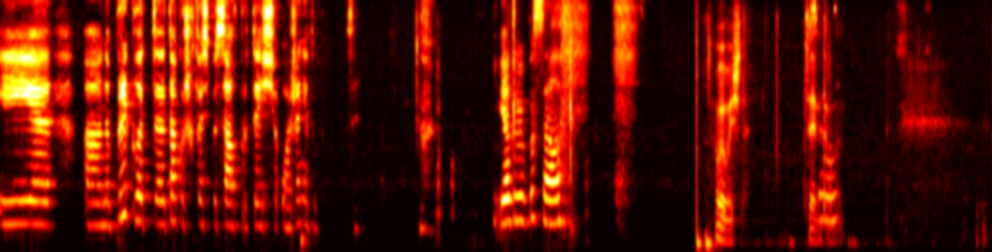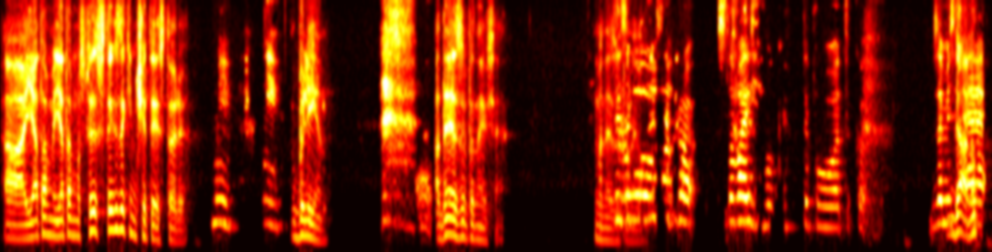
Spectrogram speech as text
і Наприклад, також хтось писав про те, що о, Женя тут. Все. Я тобі писала. Вибачте, це інтернет. А я там я там встиг закінчити історію? Ні. Ні. Блін. А де я зупинився? Мене Ти зупинився про слова і звуки. Типу, от, замість да, е... ну,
